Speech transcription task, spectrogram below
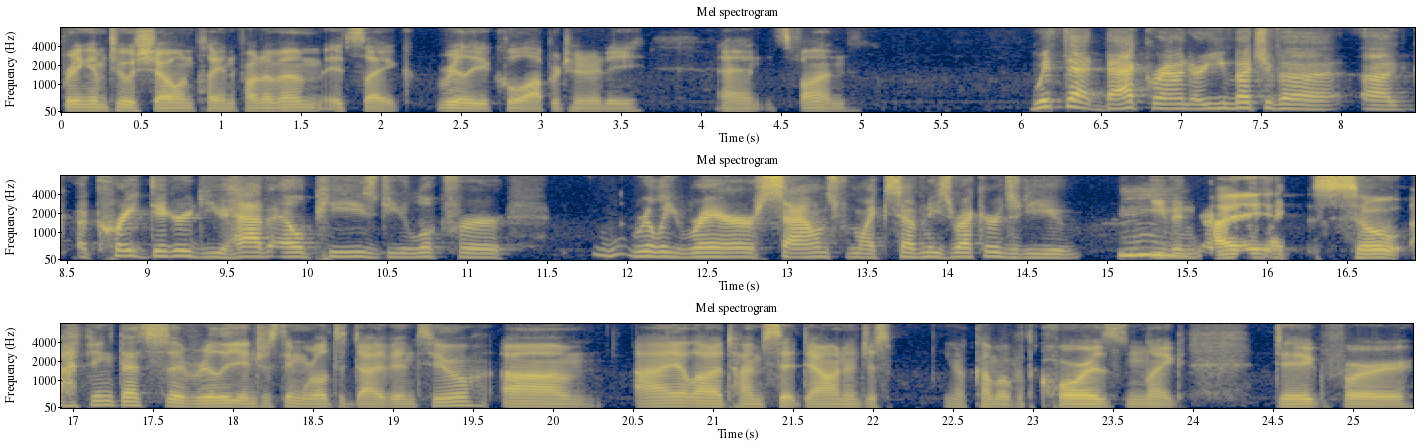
bring him to a show and play in front of him it's like really a cool opportunity and it's fun With that background, are you much of a, a a crate digger? Do you have LPs? Do you look for really rare sounds from like 70s records? Or do you Mm. even I like- so I think that's a really interesting world to dive into. Um, I a lot of times sit down and just you know come up with chords and like dig for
